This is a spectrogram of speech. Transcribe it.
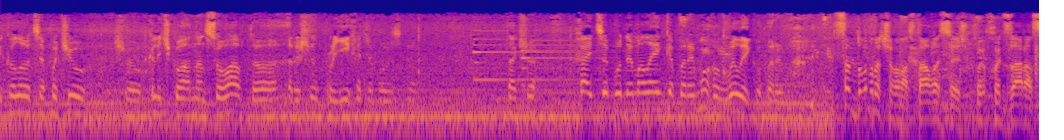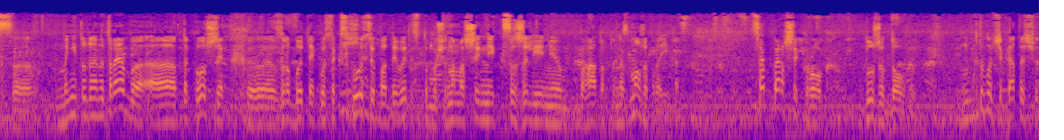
І коли це почув, що Кличко анонсував, то вирішив проїхати обов'язково. Так що хай це буде маленька перемога, в велику перемогу. Це добре, що вона сталася, хоч зараз е, мені туди не треба, а також як е, зробити якусь екскурсію, подивитися, тому що на машині, к сожалению, багато хто не зможе проїхати. Це перший крок, дуже довгий. Будемо чекати, що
